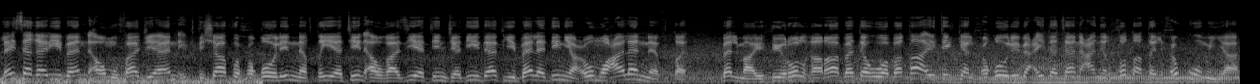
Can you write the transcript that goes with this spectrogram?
ليس غريبا أو مفاجئا اكتشاف حقول نفطية أو غازية جديدة في بلد يعوم على النفط بل ما يثير الغرابة هو بقاء تلك الحقول بعيدة عن الخطط الحكومية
